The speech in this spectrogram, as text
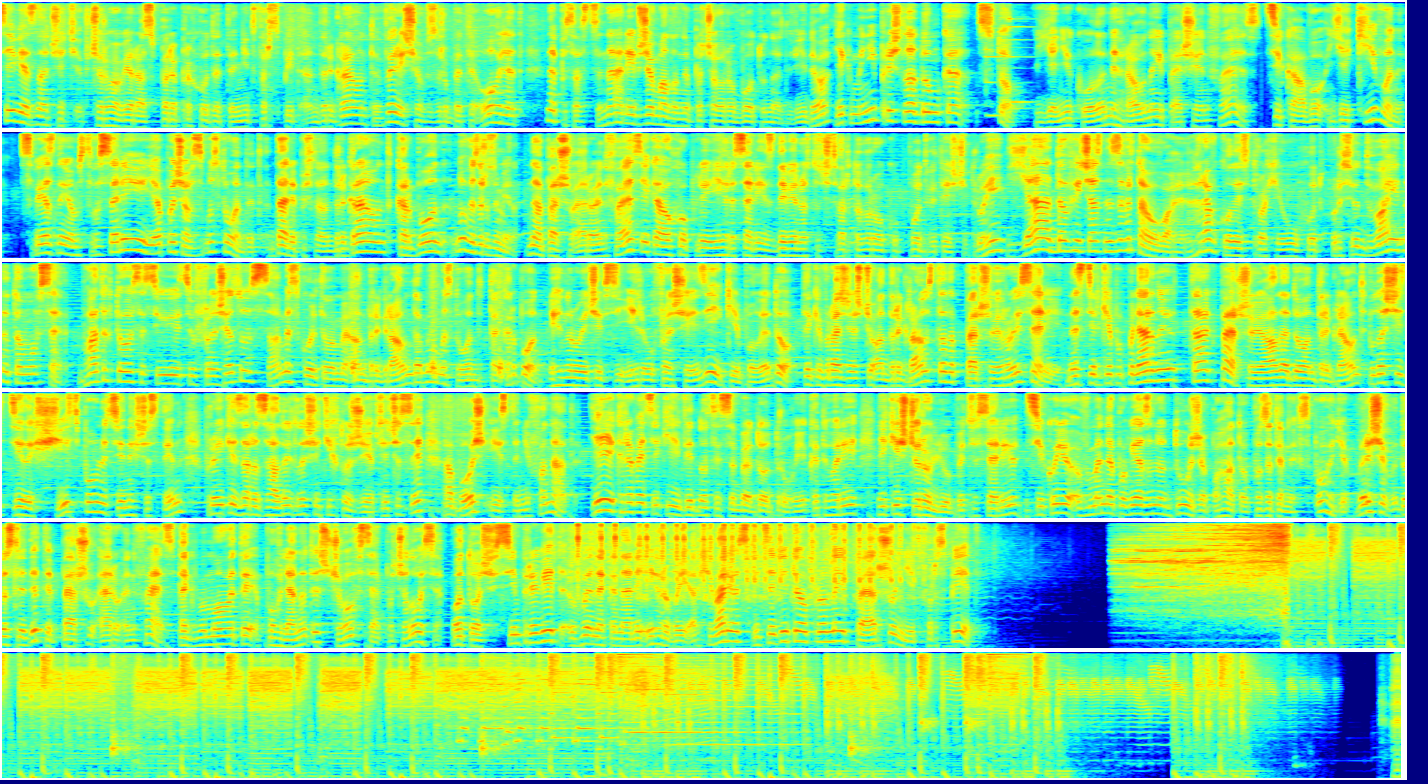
Сів я, значить, в черговий раз перепроходити Need for Speed Underground, вирішив зробити огляд, написав сценарій, вже мало не почав роботу над відео, як мені прийшла думка: стоп, я ніколи не грав у найперший НФС. Цікаво, які вони? Своє знайомство з серією я почав з Most Wanted. Далі пішли Underground, Carbon, ну ви зрозуміли. На першу еру НФС, яка охоплює ігри серії з 94-го року по 2002, я довгий час не звертав уваги. Грав колись трохи у Hot Pursuit 2 і на тому все. Багато хто асоціює цю франшизу саме з культовими андерграундами Most та Carbon, ігноруючи всі ігри у франшизі, які були до. Таке враження, що Underground стала першою грою серії. Настільки популярною, так першою, але до Underground було ще цілих 6 повноцінних частин, про які зараз згадують лише ті, хто жив ті часи, або ж істинні фанати. Я як гравець, який відносить себе до другої категорії, який щиро любить цю серію, з якою в мене пов'язано дуже багато позитивних спогадів, вирішив дослідити першу еру НФС, так би мовити, поглянути, з чого все почалося. Отож, всім привіт! Ви на каналі Ігровий Архіваріус, і це відео про найпершу Need for Speed.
